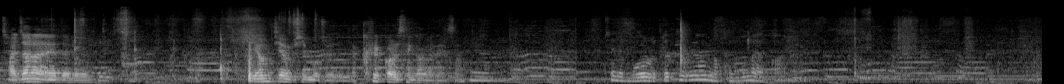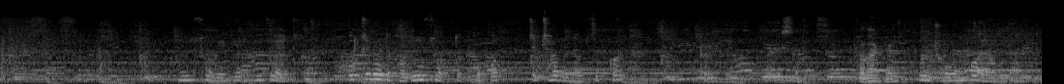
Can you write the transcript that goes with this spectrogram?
잘 자라는 애들은 그렇지 띄엄띄엄 심어줘야 된다 클 걸 생각을 해서 음. 쟤는 뭘 어떻게 배웠나 궁금할 거 아니야. 가진수 얘기를 해줘야지. 꽃집에도 가진수 없고 꽃집 차리는 없을걸? 알겠어 편하게 그건 좋은 거야 우리한테.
